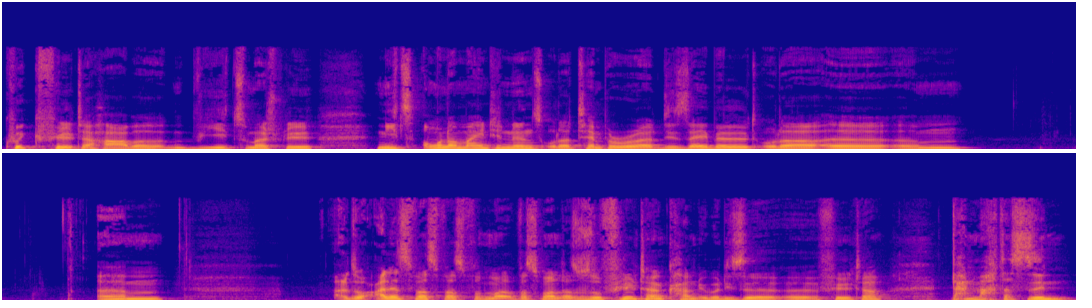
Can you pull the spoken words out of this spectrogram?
Quick-Filter habe, wie zum Beispiel Needs Owner Maintenance oder Temporary Disabled oder äh, ähm, ähm, also alles, was, was, was man, was man so filtern kann über diese äh, Filter, dann macht das Sinn.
